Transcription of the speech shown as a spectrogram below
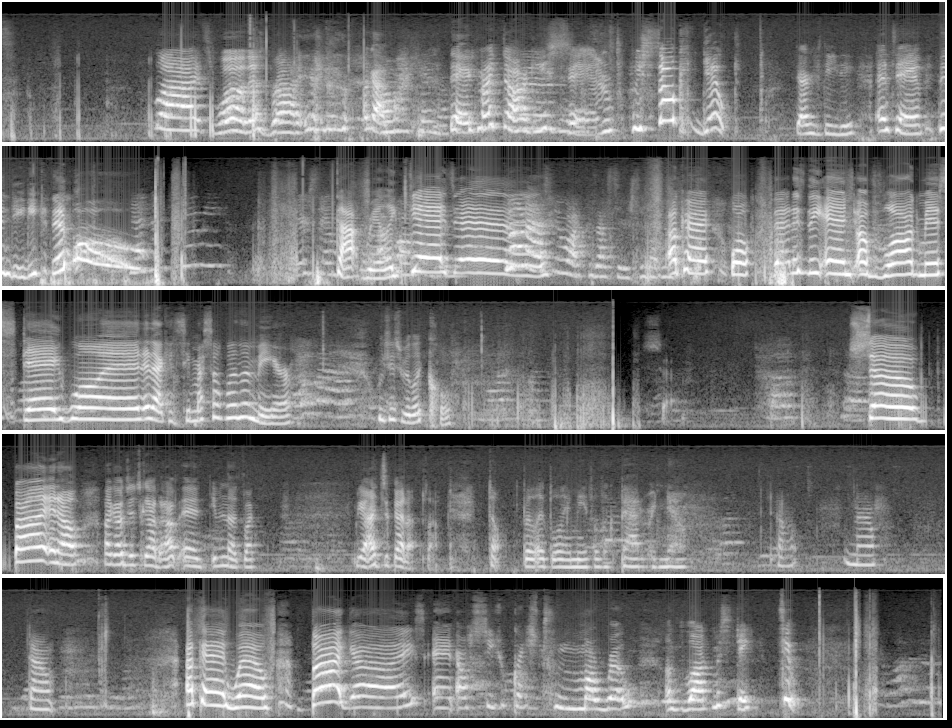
Lights. Whoa, that's bright. Okay. Oh, my camera. There's my doggy Sam, who's so cute. There's Dee Dee and Sam, then Dee Dee, then whoa! Got really Don't ask dizzy. me why, because I seriously don't. Okay, well that is the end of Vlogmas Day One, and I can see myself in the mirror, which is really cool. So, so bye, and I'll like I just got up, and even though it's like, yeah, I just got up, so don't really blame me if I look bad right now. Don't, no, don't. Okay, well, bye guys, and I'll see you guys tomorrow on Vlogmas Day 2.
